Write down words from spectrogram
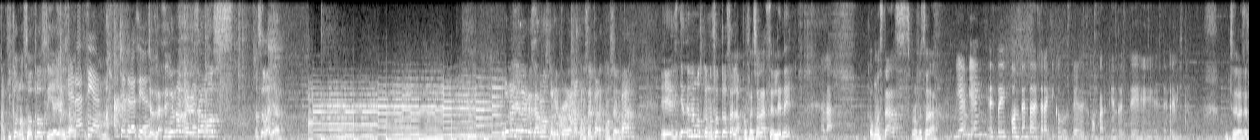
aquí con nosotros y hayan estado en este Gracias. programa. Muchas gracias. Muchas gracias. Bueno, regresamos. No se vayan. Y bueno, ya regresamos con el programa Conocer para Conservar. Eh, ya tenemos con nosotros a la profesora Selene. Hola. ¿Cómo estás, profesora? Bien, bien. Estoy contenta de estar aquí con ustedes compartiendo este, esta entrevista. Muchas gracias.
